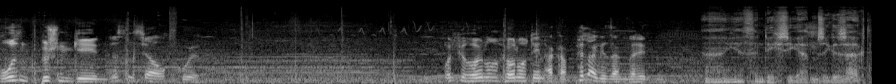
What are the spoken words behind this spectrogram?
Rosenbüschen gehen. Das ist ja auch cool. Und wir hören noch, hören noch den A Cappella-Gesang da hinten. Ah, hier finde ich Sie, haben Sie gesagt.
